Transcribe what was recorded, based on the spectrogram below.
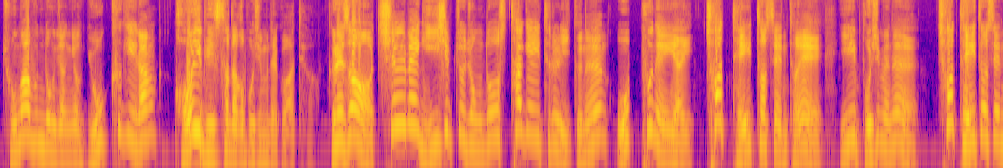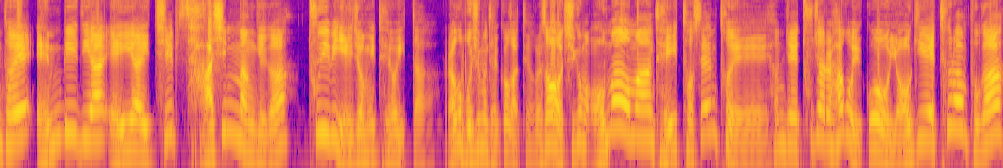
종합운동장역 요 크기랑 거의 비슷하다고 보시면 될 것 같아요. 그래서 720조 정도 스타게이트를 이끄는 오픈 AI 첫 데이터 센터에 이 보시면은 첫 데이터 센터에 엔비디아 AI 칩 40만 개가 투입이 예정이 되어 있다라고 보시면 될 것 같아요. 그래서 지금 어마어마한 데이터 센터에 현재 투자를 하고 있고 여기에 트럼프가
